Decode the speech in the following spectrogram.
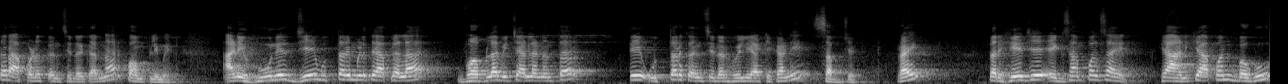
तर आपण कन्सिडर करणार कॉम्प्लिमेंट आणि हुने जे उत्तर मिळते आपल्याला व्हबला विचारल्यानंतर ते उत्तर कन्सिडर होईल या ठिकाणी सब्जेक्ट राईट तर हे जे एक्झाम्पल्स आहेत हे आणखी आपण बघू.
